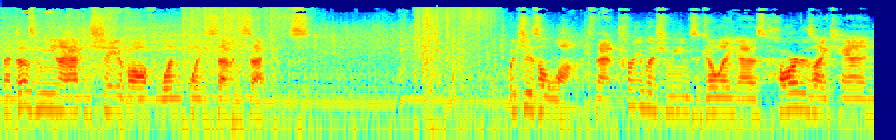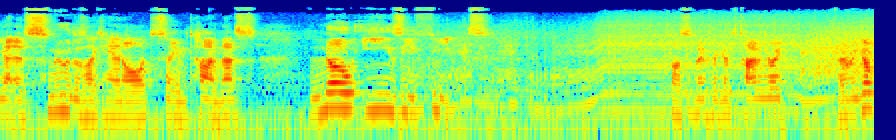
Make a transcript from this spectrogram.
that does mean I have to shave off 1.7 seconds. Which is a lot. That pretty much means going as hard as I can, yet as smooth as I can all at the same time. That's no easy feat. So let's make sure I get the timing right. There we go.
